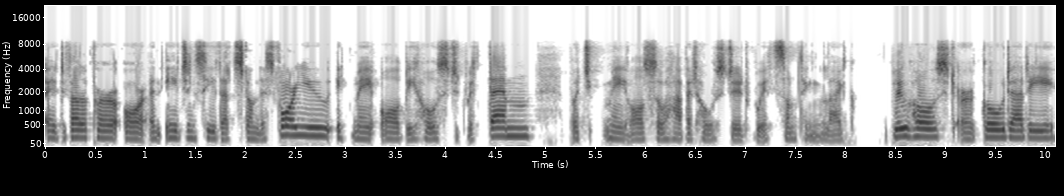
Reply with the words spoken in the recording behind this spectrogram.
a developer or an agency that's done this for you, it may all be hosted with them, but you may also have it hosted with something like Bluehost or GoDaddy,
